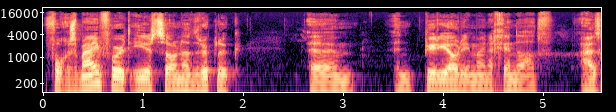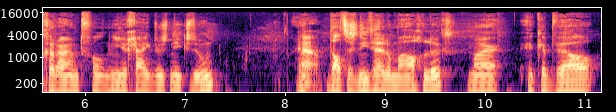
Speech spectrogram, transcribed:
volgens mij voor het eerst zo nadrukkelijk ehm, een periode in mijn agenda had uitgeruimd van hier ga ik dus niks doen. Nou, Ja. dat is niet helemaal gelukt, maar ik heb wel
